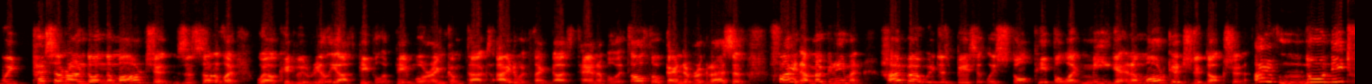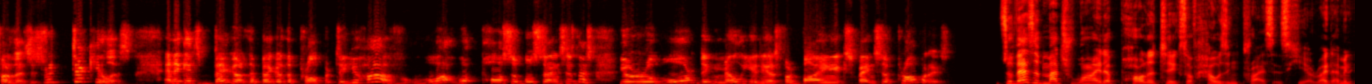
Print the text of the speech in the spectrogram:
we piss around on the margins. It's sort of like, well, could we really ask people to pay more income tax? I don't think that's tenable. It's also kind of regressive. Fine, I'm agreement. How about we just basically stop people like me getting a mortgage deduction? I have no need for this. It's ridiculous. And it gets bigger the bigger the property you have. What what possible sense is this? You're rewarding millionaires for buying expensive properties. So there's a much wider politics of housing prices here, right? I mean,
